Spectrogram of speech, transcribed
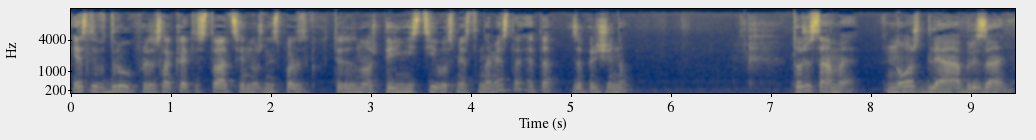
Если вдруг произошла какая-то ситуация и нужно использовать какой-то нож, перенести его с места на место, это запрещено. То же самое, нож для обрезания.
